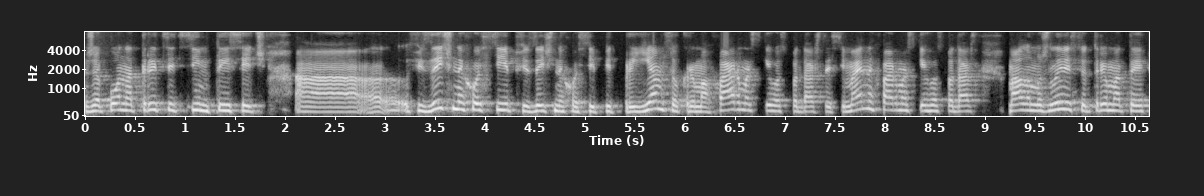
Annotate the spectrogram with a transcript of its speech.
вже понад 37 тисяч фізичних осіб, фізичних осіб підприємств, зокрема фермерських господарств сімейних фермерських господарств, мали можливість отримати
